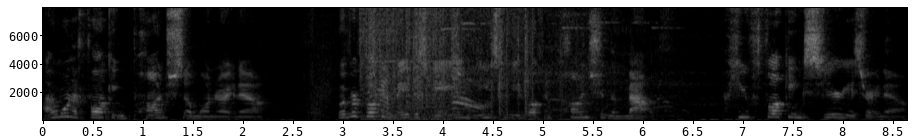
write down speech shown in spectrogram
I want to fucking punch someone right now. Whoever fucking made this game needs to be fucking punched in the mouth. Are you fucking serious right now?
